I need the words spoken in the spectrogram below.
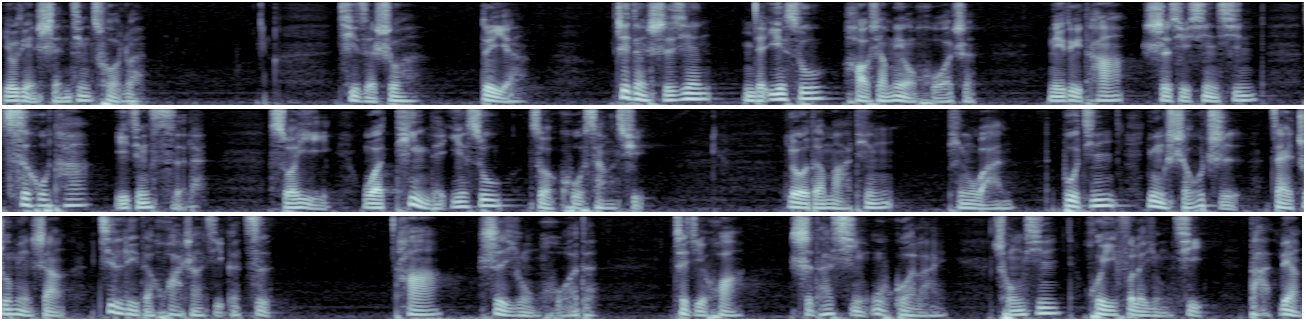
有点神经错乱。妻子说：“对呀，这段时间你的耶稣好像没有活着，你对他失去信心，似乎他已经死了，所以。”我替你的耶稣做哭丧去。洛德马汀听完，不禁用手指在桌面上尽力的画上几个字：“他是永活的。”这句话使他醒悟过来，重新恢复了勇气、胆量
